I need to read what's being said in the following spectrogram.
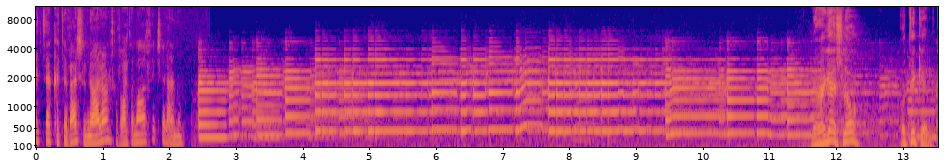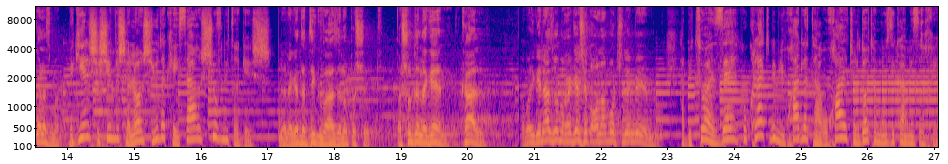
את הכתבה של נועה אלון, חברת המערכת שלנו. מרגש, לא? אותי כן, כל הזמן. בגיל 63, יהודה קיסר שוב מתרגש. לנגן את התקווה זה לא פשוט. פשוט לנגן, קל. המנגינה הזו מרגשת עולמות שלמים. הביצוע הזה הוקלט במיוחד לתערוכה על תולדות המוזיקה המזרחית.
